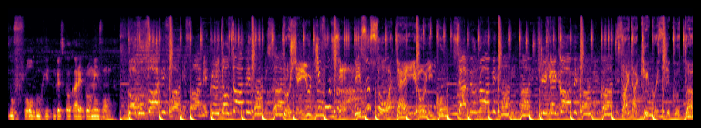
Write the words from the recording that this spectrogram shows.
do flow, do ritmo que eles colocaram aí pro homem vômito. Tô cheio de você, isso sou até irônico. Sabe o nome, de quem come. Sai daqui com esse glutão.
